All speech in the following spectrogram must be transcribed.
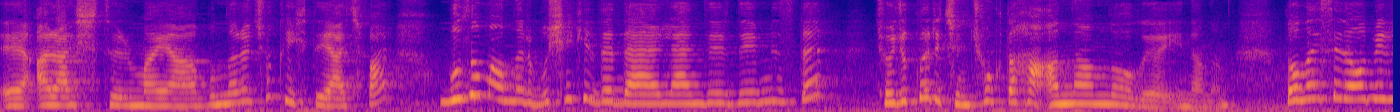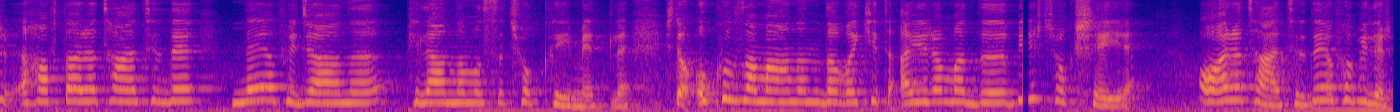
e, araştırmaya bunlara çok ihtiyaç var. Bu zamanları bu şekilde değerlendirdiğimizde çocuklar için çok daha anlamlı oluyor inanın. Dolayısıyla o bir hafta ara tatilde ne yapacağını planlaması çok kıymetli. İşte okul zamanında vakit ayıramadığı birçok şeyi o ara tatilde yapabilir.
